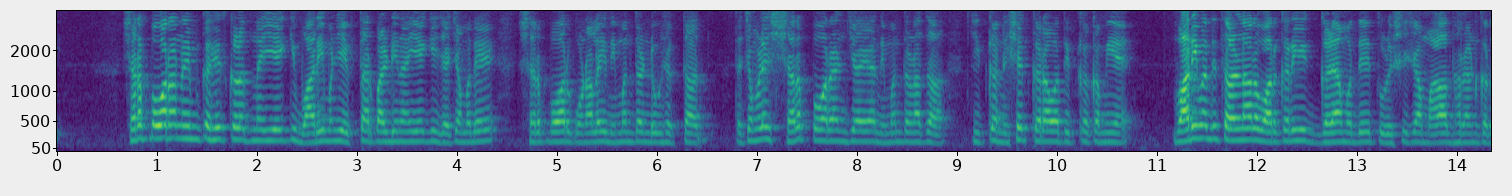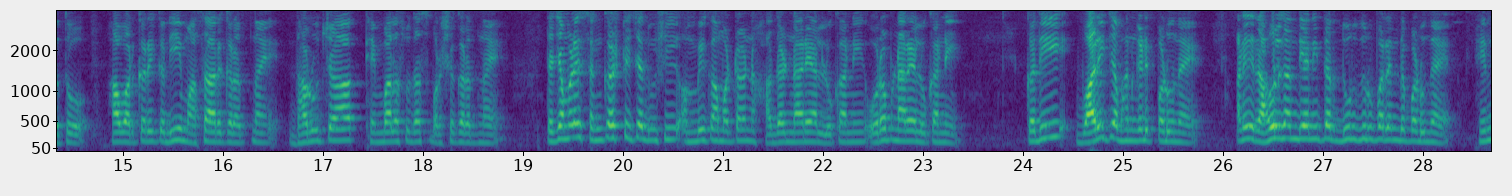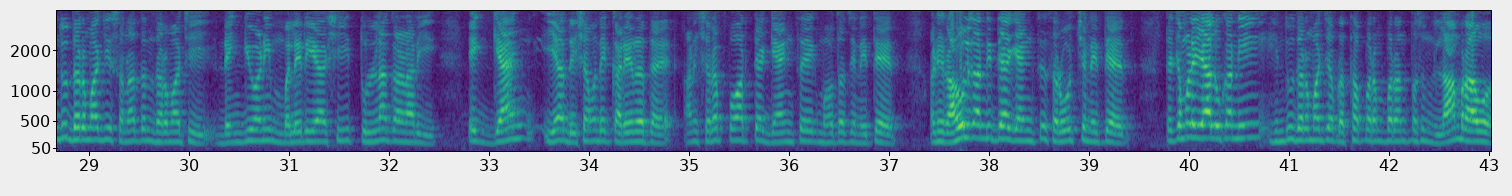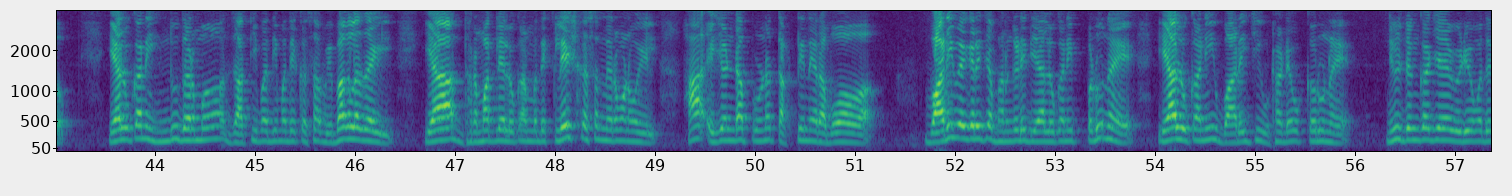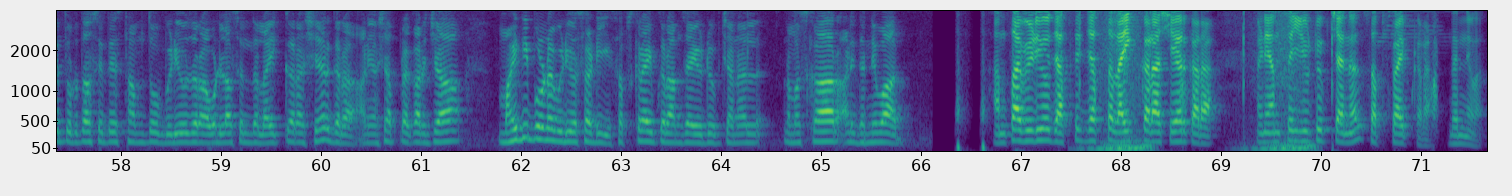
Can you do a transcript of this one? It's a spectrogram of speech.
शरद पवारांना नेमकं हेच कळत नाही आहे की वारी म्हणजे इफ्तार पार्टी नाही आहे की ज्याच्यामध्ये शरद पवार कोणालाही निमंत्रण देऊ शकतात. त्याच्यामुळे शरद पवारांच्या या निमंत्रणाचा जितका निषेध करावा तितका कमी आहे. वारीमध्ये चालणारा वारकरी गळ्यामध्ये तुळशीच्या माळा धारण करतो. हा वारकरी कधीही मांसाहार करत नाही. दारूच्या थेंबाला सुद्धा स्पर्श करत नाही. त्याच्यामुळे संकष्टीच्या दिवशी अंबिका मटण हादडणाऱ्या लोकांनी ओरपणाऱ्या लोकांनी कधी वारीच्या भानगडीत पडू नये आणि राहुल गांधी यांनी तर दूरदूरपर्यंत पडू नये. हिंदू धर्माची सनातन धर्माची डेंग्यू आणि मलेरियाशी तुलना करणारी एक गँग या देशामध्ये कार्यरत आहे. आणि शरद पवार त्या गँगचे एक महत्त्वाचे नेते आहेत. आणि राहुल गांधी त्या गँगचे सर्वोच्च नेते आहेत. त्याच्यामुळे या लोकांनी हिंदू धर्माच्या प्रथा परंपरांपासून लांब राहावं. या लोकांनी हिंदू धर्म जातीपातीमध्ये कसा विभागला जाईल या धर्मातल्या लोकांमध्ये क्लेश कसा निर्माण होईल हा एजेंडा पूर्ण ताकदीने राबवावा. वारी वगैरेच्या भानगडीत या लोकांनी पडू नये. या लोकांनी वारीची उठाठेव करू नये. न्यूज डंकाच्या या व्हिडिओमध्ये तुर्तास येथेच थांबतो. व्हिडिओ जर आवडला असेल तर लाईक करा शेअर करा आणि अशा प्रकारच्या माहितीपूर्ण व्हिडिओसाठी सबस्क्राईब करा आमचा यूट्यूब चॅनल. नमस्कार आणि धन्यवाद. आमचा व्हिडिओ जास्तीत जास्त लाईक करा शेअर करा आणि आमचं यूट्यूब चॅनल सबस्क्राईब करा. धन्यवाद.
